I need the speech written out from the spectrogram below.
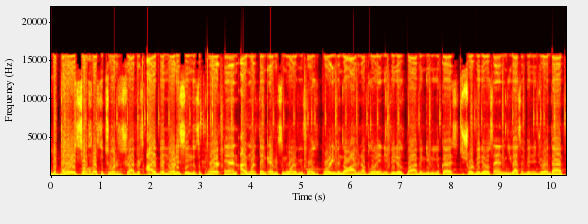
your boy is so close to 200 subscribers. I've been noticing the support and I want to thank every single one of you for all the support even though I haven't uploaded any videos but I've been giving you guys the short videos and you guys have been enjoying that.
